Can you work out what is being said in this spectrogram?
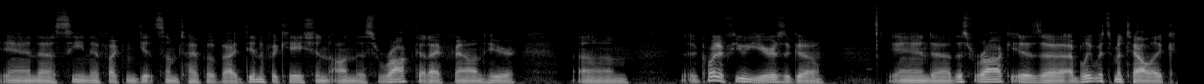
and uh, seeing if I can get some type of identification on this rock that I found here um, quite a few years ago. And uh, this rock is, uh, I believe it's metallic.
